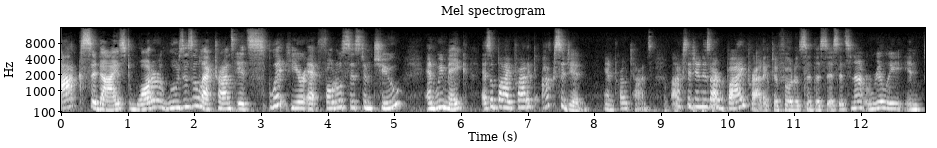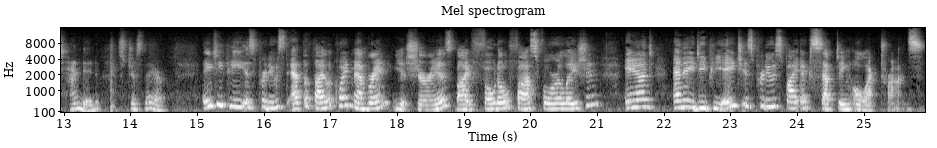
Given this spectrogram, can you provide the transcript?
oxidized. Water loses electrons. It's split here at photosystem 2, and we make, as a byproduct, oxygen and protons. Oxygen is our byproduct of photosynthesis. It's not really intended. It's just there. ATP is produced at the thylakoid membrane, it sure is, by photophosphorylation, and NADPH is produced by accepting electrons.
